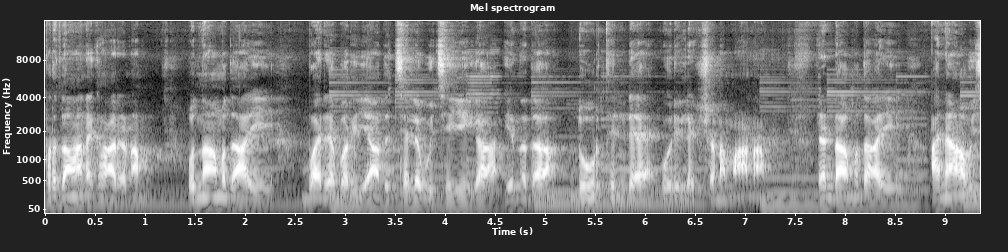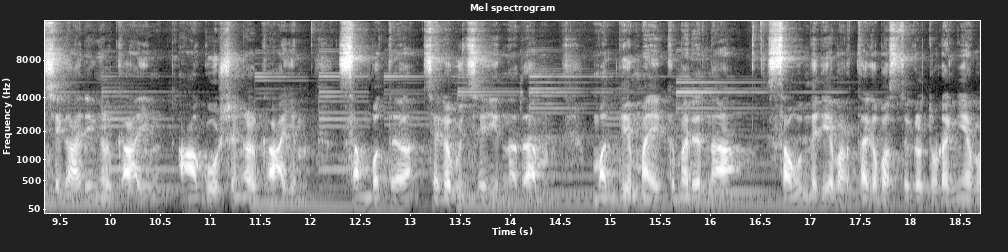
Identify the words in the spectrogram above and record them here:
പ്രധാന കാരണം ഒന്നാമതായി വരവറിയാതെ ചെലവ് ചെയ്യുക എന്നത് ധൂർത്തിന്റെ ഒരു ലക്ഷണമാണ്. രണ്ടാമതായി അനാവശ്യ കാര്യങ്ങൾക്കായും ആഘോഷങ്ങൾക്കായും സമ്പത്ത് ചെലവ് ചെയ്യുന്നത് മദ്യം മയക്കുമരുന്ന് സൗന്ദര്യവർദ്ധക വസ്തുക്കൾ തുടങ്ങിയവ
